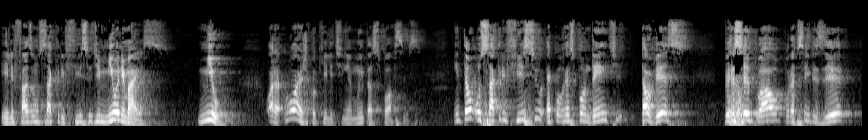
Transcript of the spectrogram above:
ele faz um sacrifício de mil animais. Mil. Ora, lógico que ele tinha muitas posses. Então, o sacrifício é correspondente, talvez, percentual, por assim dizer,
